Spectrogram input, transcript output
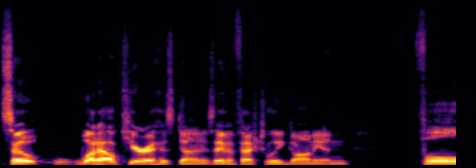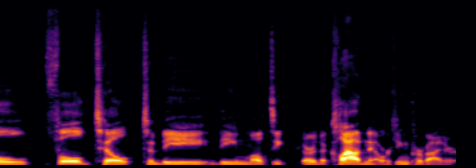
so what Alkira has done is they've effectively gone in full full tilt to be the multi or the cloud networking provider.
